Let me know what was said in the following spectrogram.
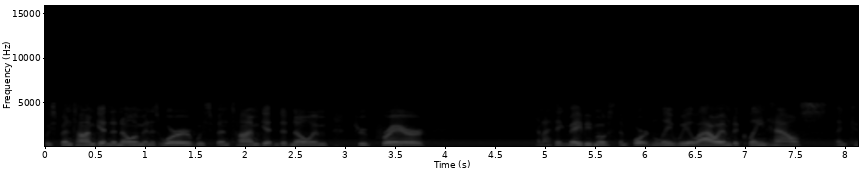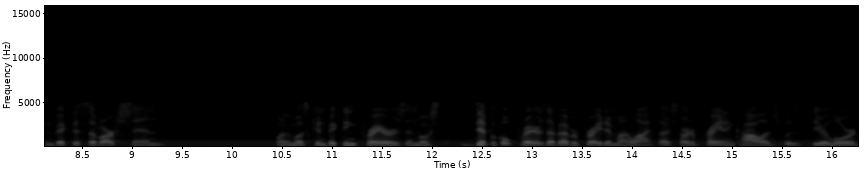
We spend time getting to know him in his word. We spend time getting to know him through prayer and I think maybe most importantly, we allow Him to clean house and convict us of our sin. One of the most convicting prayers and most difficult prayers I've ever prayed in my life that I started praying in college was, Dear Lord,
